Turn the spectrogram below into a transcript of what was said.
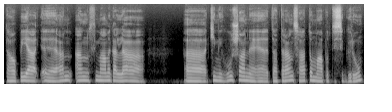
τα οποία ε, αν, αν θυμάμαι καλά α, κυνηγούσαν ε, τα τρανς άτομα από τη Συγκρού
